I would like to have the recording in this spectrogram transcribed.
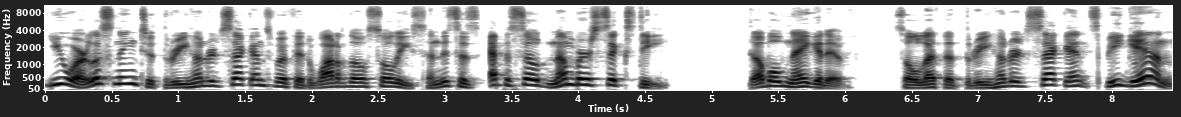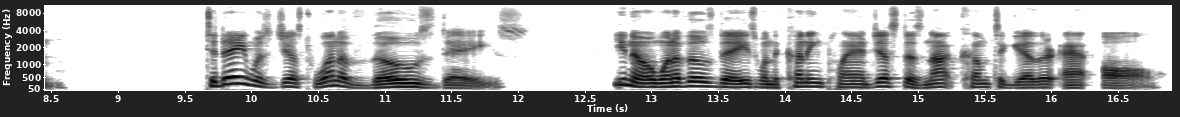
You are listening to 300 Seconds with Eduardo Solis, and this is episode number 60. Double negative. So let the 300 seconds begin. Today was just one of those days. You know, one of those days when the cunning plan just does not come together at all.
